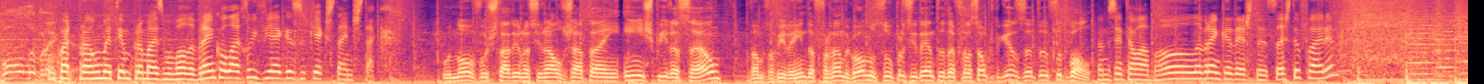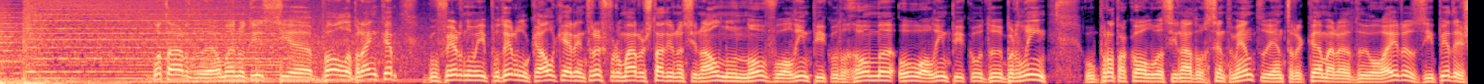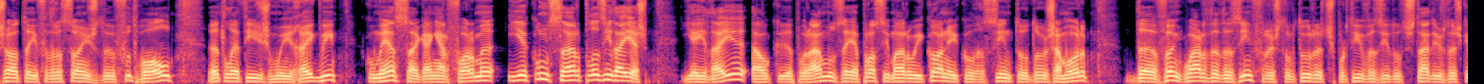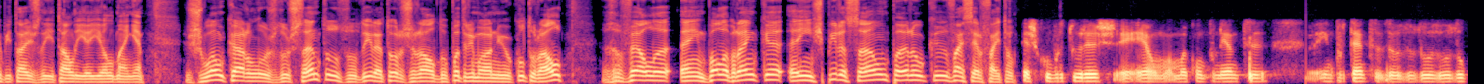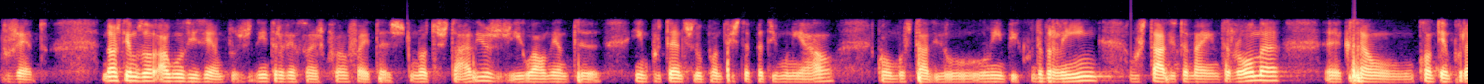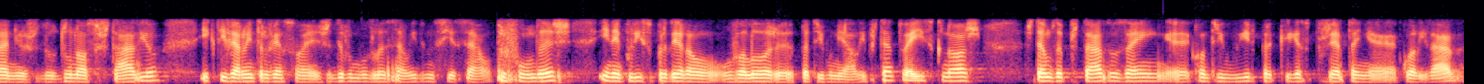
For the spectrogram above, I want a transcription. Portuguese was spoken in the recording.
Bola Branca. Um quarto para uma, tempo para mais uma bola branca. Olá, Rui Viegas, o que é que está em destaque? O novo Estádio Nacional já tem inspiração. Vamos ouvir ainda Fernando Gomes, o presidente da Federação Portuguesa de Futebol. Vamos então à bola branca desta sexta-feira. Boa tarde, é uma notícia bola branca. Governo e poder local querem transformar o Estádio Nacional num novo Olímpico de Roma ou Olímpico de Berlim. O protocolo assinado recentemente entre Câmara de Oeiras e PDJ e Federações de Futebol, Atletismo e Rugby começa a ganhar forma e a começar pelas ideias. E a ideia, ao que apuramos, é aproximar o icónico recinto do Jamor da vanguarda das infraestruturas desportivas e dos estádios das capitais de Itália e Alemanha. João Carlos dos Santos, o diretor-geral do Património Cultural, revela em bola branca a inspiração para o que vai ser feito. As coberturas é uma componente importante do, do, do projeto. Nós temos alguns exemplos de intervenções que foram feitas noutros estádios, igualmente importantes do ponto de vista patrimonial, como o Estádio Olímpico de Berlim, o Estádio também de Roma, eh, que são contemporâneos do, do, nosso estádio e que tiveram intervenções de remodelação e de iniciação profundas e nem por isso perderam o valor eh, patrimonial. E, portanto, é isso que nós estamos apostados em eh, contribuir para que esse projeto tenha qualidade,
